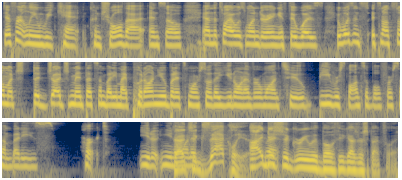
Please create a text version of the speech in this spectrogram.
differently. We can't control that. And so, and that's why I was wondering if it was, it wasn't, it's not so much the judgment that somebody might put on you, but it's more so that you don't ever want to be responsible for somebody's hurt. You don't, you don't That's want to. exactly it. I disagree with both of you guys respectfully.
